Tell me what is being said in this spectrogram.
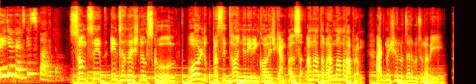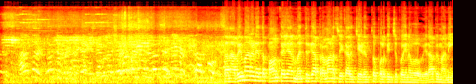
తేజ టైమ్స్కి స్వాగతం. సంసిద్ ఇంటర్నేషనల్ స్కూల్ వరల్డ్ ప్రసిద్ధ engineering college campus Anathavaram Amalapuram. అడ్మిషన్లు జరుగుతున్నవి. తన అభిమాన నేత పవన్ కళ్యాణ్ మంత్రిగా ప్రమాణ స్వీకారం చేయడంతో పులకించిపోయిన ఓ వీరాభిమాని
